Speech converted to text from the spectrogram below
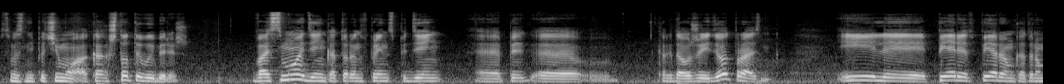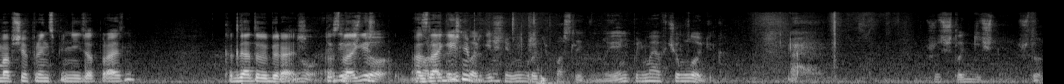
В смысле, не почему, а как, что ты выберешь? Восьмой день, который, ну, в принципе, день, э, э, когда уже идет праздник, или перед первым, которым вообще, в принципе, не идет праздник? Когда ты выбираешь? Ну, ты говоришь, что а логичнее... логичнее выбрать последний, но я не понимаю, в чем логика. Что значит логичнее? Что?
